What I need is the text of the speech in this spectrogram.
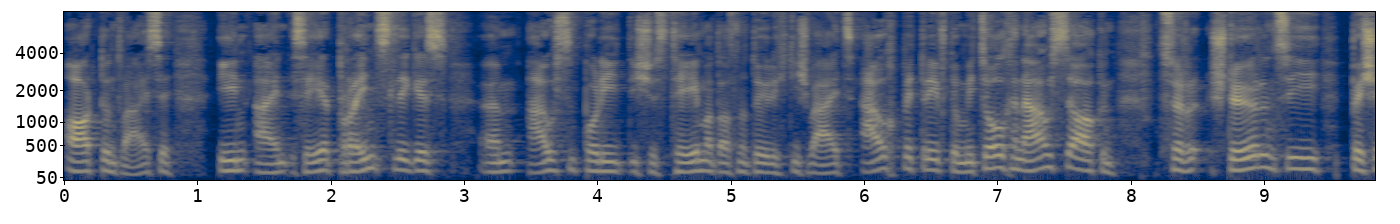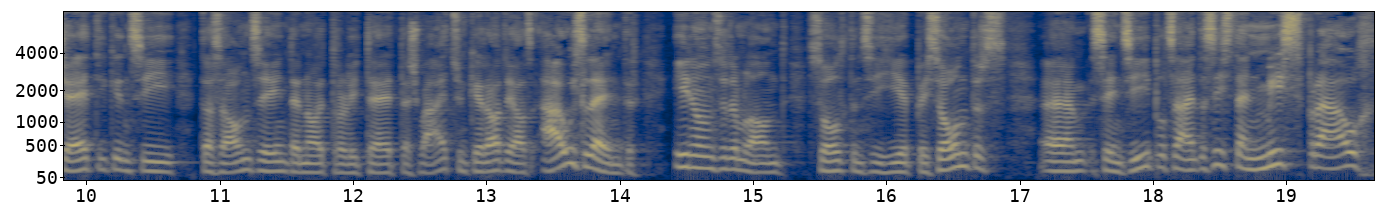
Art und Weise in ein sehr brenzliges ähm, außenpolitisches Thema, das natürlich die Schweiz auch betrifft. Und mit solchen Aussagen zerstören sie, beschädigen sie das Ansehen der Neutralität der Schweiz. Und gerade als Ausländer in unserem Land sollten sie hier besonders ähm, sensibel sein. Das ist ein Missbrauch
